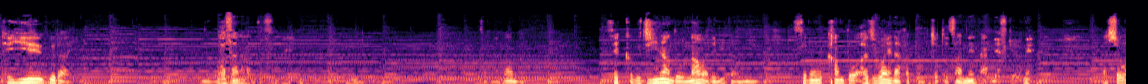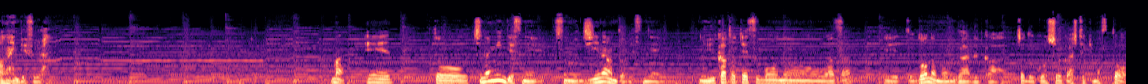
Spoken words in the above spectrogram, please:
っていうぐらいの技なんですよね。うん。だからなんだろう。せっかく G 難度を生で見たのに、それの感動を味わえなかったのちょっと残念なんですけどね。まあ、しょうがないんですが。まあ、えー、っと、ちなみにですね、その G 難度ですね、床と鉄棒の技、えー、っと、どんなものがあるか、ちょっとご紹介しておきますと、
